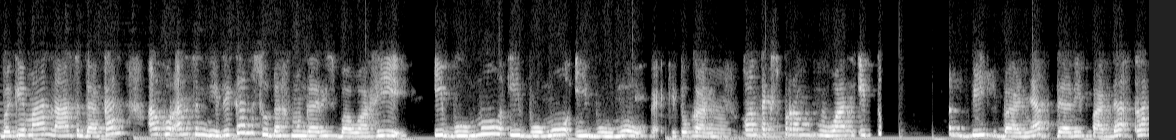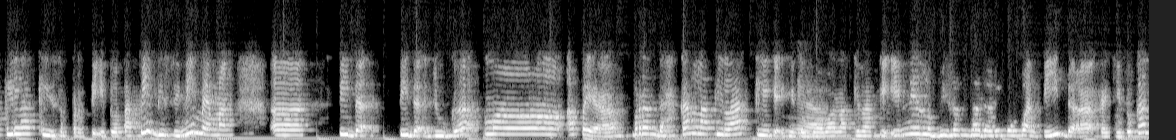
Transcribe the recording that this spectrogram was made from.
Bagaimana? Sedangkan Al-Qur'an sendiri kan sudah menggarisbawahi ibumu ibumu ibumu kayak gitu kan. Hmm. konteks perempuan itu lebih banyak daripada laki-laki seperti itu. Tapi di sini memang uh, tidak tidak juga me, apa ya merendahkan laki-laki kayak gitu. Yeah. bahwa laki-laki ini lebih rendah dari perempuan. Tidak kayak gitu. Kan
